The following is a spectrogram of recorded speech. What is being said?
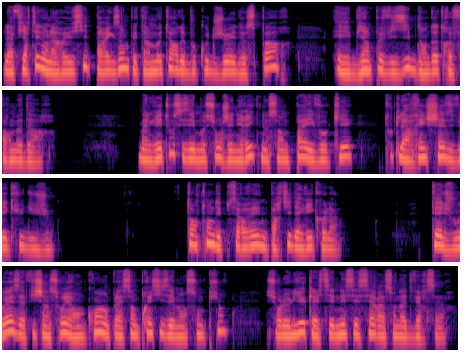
La fierté dans la réussite, par exemple, est un moteur de beaucoup de jeux et de sports, et bien peu visible dans d'autres formes d'art. Malgré tout, ces émotions génériques ne semblent pas évoquer toute la richesse vécue du jeu. Tentons d'observer une partie d'Agricola. Telle joueuse affiche un sourire en coin en plaçant précisément son pion sur le lieu qu'elle sait nécessaire à son adversaire.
